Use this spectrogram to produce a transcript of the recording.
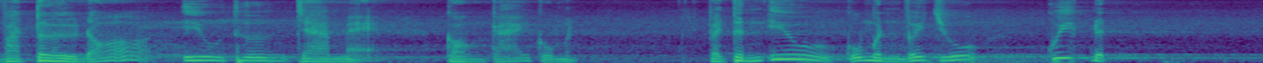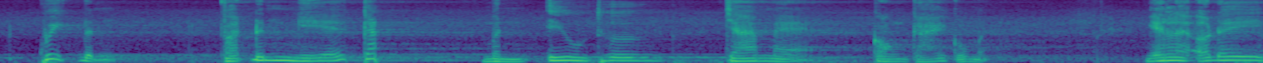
và từ đó yêu thương cha mẹ, con cái của mình. Vậy tình yêu của mình với Chúa quyết định quyết định và định nghĩa cách mình yêu thương cha mẹ con cái của mình nghĩa là ở đây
